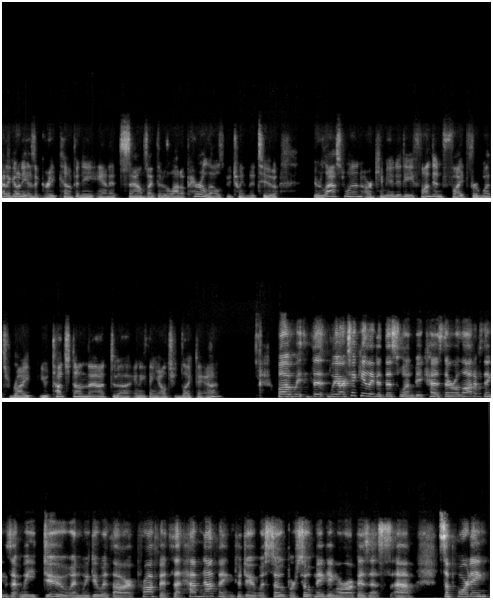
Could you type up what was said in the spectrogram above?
Patagonia is a great company, and it sounds like there's a lot of parallels between the two. Your last one, our community fund and fight for what's right. You touched on that. Uh, anything else you'd like to add? Well, we the, we articulated this one because there are a lot of things that we do and we do with our profits that have nothing to do with soap or soap making or our business. Um, supporting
